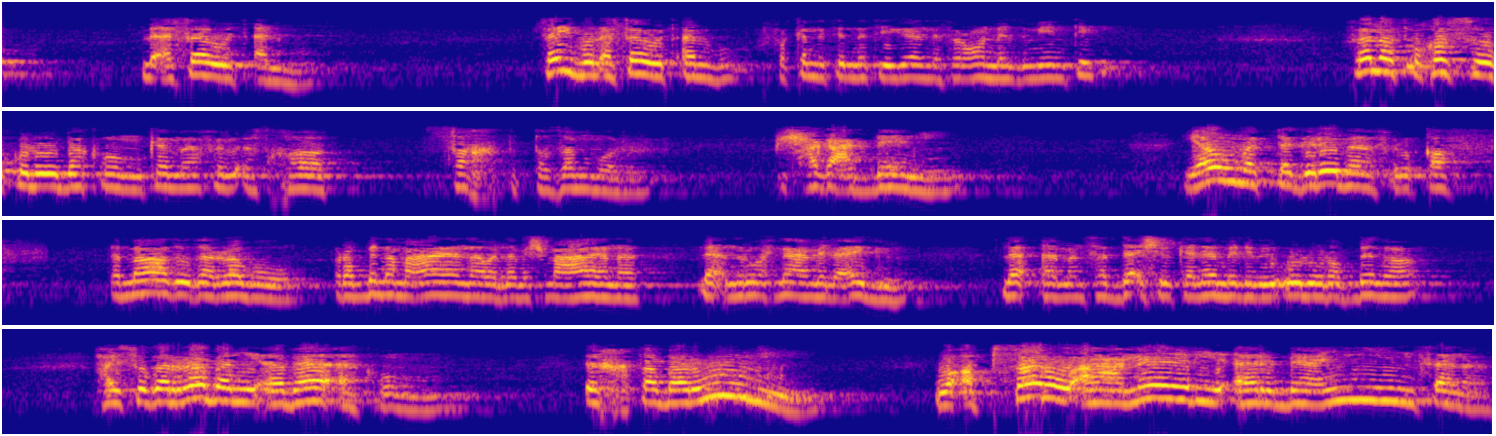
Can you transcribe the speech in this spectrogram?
لقساوة قلبه. سايبه لقساوة قلبه فكانت النتيجة أن فرعون لازم ينتهي. فلا تقسوا قلوبكم كما في الإسخاط سخط التذمر مفيش حاجة عجباني. يوم التجربة في القفر لما قعدوا يجربوا ربنا معانا ولا مش معانا؟ لا نروح نعمل عجل. لا ما نصدقش الكلام اللي بيقوله ربنا. حيث جربني آباءكم اختبروني وأبصروا أعمالي أربعين سنة.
